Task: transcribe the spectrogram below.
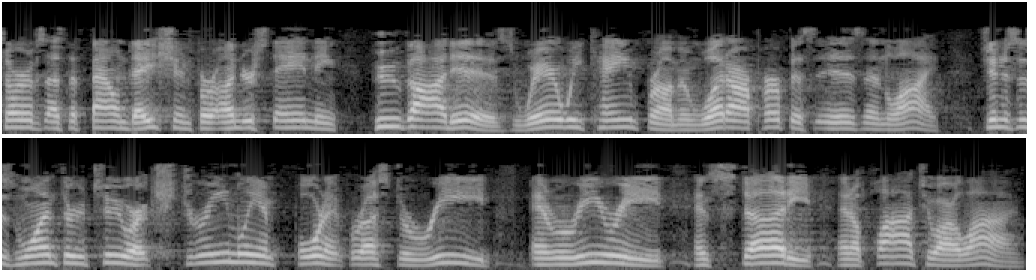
serves as the foundation for understanding who God is, where we came from, and what our purpose is in life. Genesis 1 through 2 are extremely important for us to read and reread and study and apply to our lives.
